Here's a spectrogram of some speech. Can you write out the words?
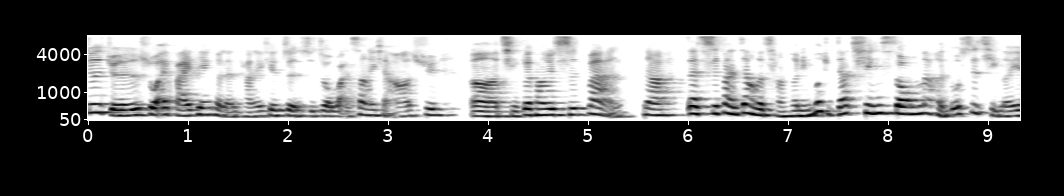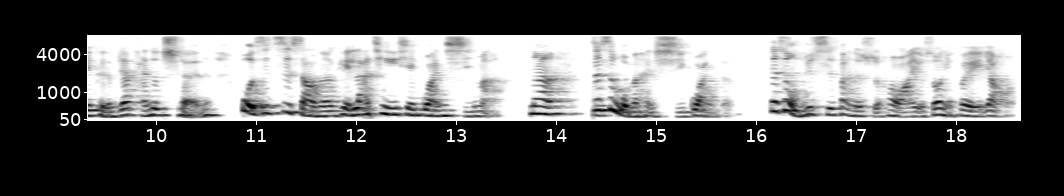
就是觉得是说，哎，白天可能谈了一些正事之后，晚上你想要去呃请对方去吃饭，那在吃饭这样的场合，你们会比较轻松，那很多事情呢也可能比较谈得成，或者是至少呢可以拉近一些关系嘛。那这是我们很习惯的，但是我们去吃饭的时候啊，有时候你会要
